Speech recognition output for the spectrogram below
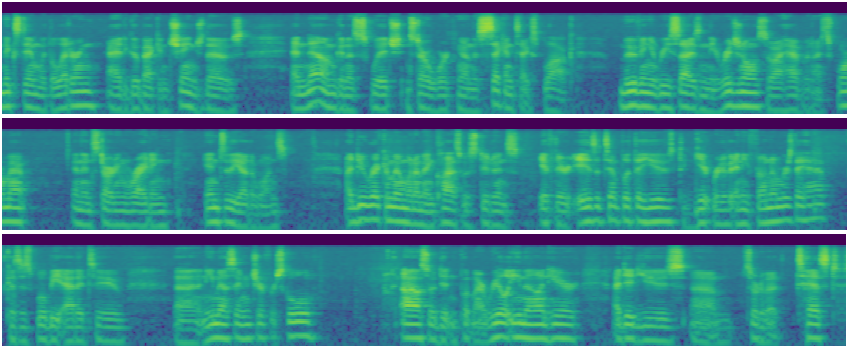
mixed in with the lettering. I had to go back and change those. And now I'm going to switch and start working on the second text block, moving and resizing the original so I have a nice format and then starting writing into the other ones. I do recommend when I'm in class with students, if there is a template they use, to get rid of any phone numbers they have, because this will be added to uh, an email signature for school. I also didn't put my real email in here. I did use um, sort of a test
